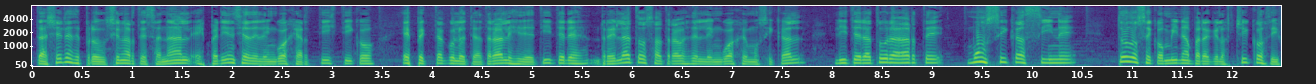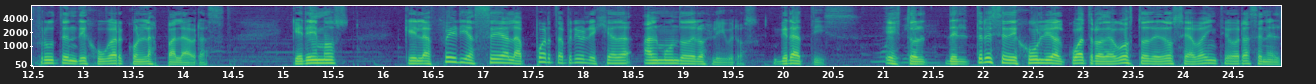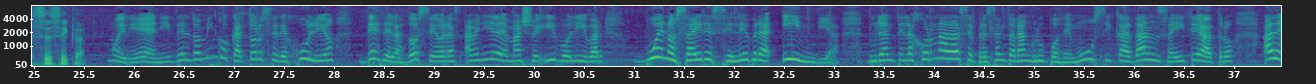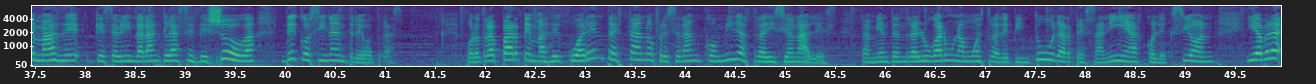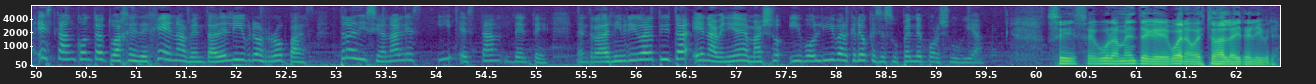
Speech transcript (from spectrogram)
talleres de producción artesanal, experiencia de lenguaje artístico, espectáculos teatrales y de títeres, relatos a través del lenguaje musical, literatura, arte, música, cine, todo se combina para que los chicos disfruten de jugar con las palabras. Queremos que la feria sea la puerta privilegiada al mundo de los libros, gratis. Esto del 13 de julio al 4 de agosto de 12 a 20 horas en el CCK. Muy bien, y del domingo 14 de julio, desde las 12 horas, Avenida de Mayo y Bolívar, Buenos Aires celebra India. Durante la jornada se presentarán grupos de música, danza y teatro, además de que se brindarán clases de yoga, de cocina, entre otras. Por otra parte, más de 40 stands ofrecerán comidas tradicionales. También tendrá lugar una muestra de pintura, artesanías, colección y habrá stand con tatuajes de henna, venta de libros, ropas tradicionales y stand de té. La entrada es libre y gratuita en Avenida de Mayo y Bolívar. Creo que se suspende por lluvia. Sí, seguramente que, bueno, esto es al aire libre.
